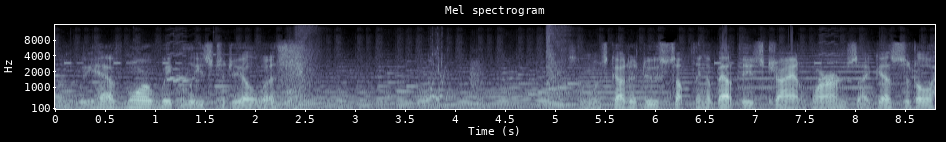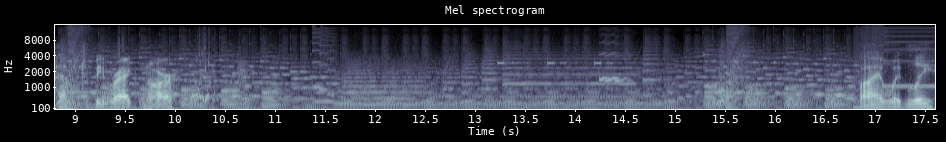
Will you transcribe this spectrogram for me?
And we have more Wigglies to deal with. Someone's got to do something about these giant worms. I guess it'll have to be Ragnar. Bye, Wiggly.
